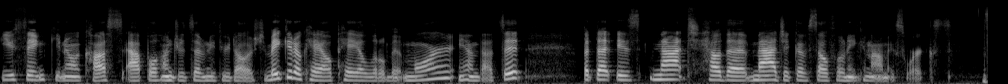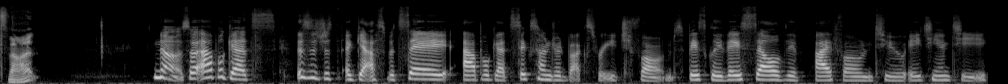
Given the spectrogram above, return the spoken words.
you think, you know, it costs Apple $173 to make it. Okay, I'll pay a little bit more, and that's it. But that is not how the magic of cell phone economics works. It's not? No, so Apple gets this is just a guess, but say Apple gets 600 bucks for each phone. So basically they sell the iPhone to AT&T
